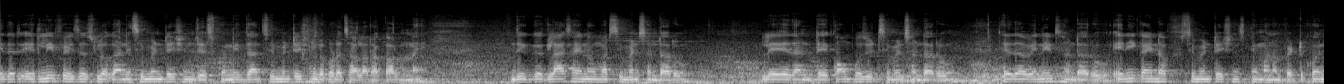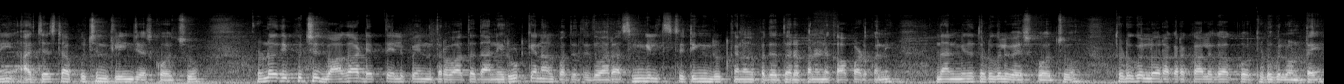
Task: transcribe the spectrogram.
ఐదర్ ఎర్లీ ఫేజెస్లో కానీ సిమెంటేషన్ చేసుకొని దాని సిమెంటేషన్లో కూడా చాలా రకాలు ఉన్నాయి గ్లాస్ ఐనోమర్ సిమెంట్స్ అంటారు. లేదంటే కాంపోజిట్ సిమెంట్స్ అంటారు. లేదా వెనీట్స్ అంటారు. ఎనీ కైండ్ ఆఫ్ సిమెంటేషన్స్ని మనం పెట్టుకొని అది జస్ట్ ఆ పుచ్చిని క్లీన్ చేసుకోవచ్చు. రెండోది పుచ్చు బాగా డెప్త్ వెళ్ళిపోయిన తర్వాత దాన్ని రూట్ కెనాల్ పద్ధతి ద్వారా సింగిల్ సిట్టింగ్ రూట్ కెనాల్ పద్ధతి ద్వారా పనిని కాపాడుకొని దాని మీద తొడుగులు వేసుకోవచ్చు. తొడుగుల్లో రకరకాలుగా తొడుగులు ఉంటాయి.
